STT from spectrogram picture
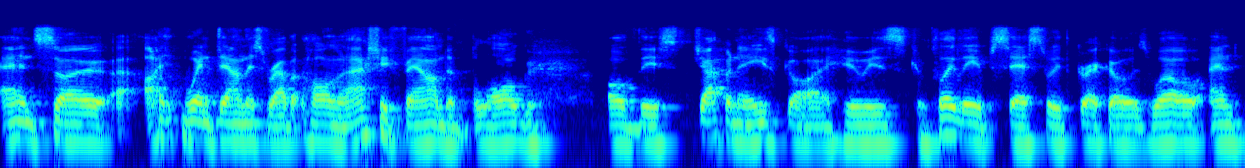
And so uh, I went down this rabbit hole and I actually found a blog of this Japanese guy who is completely obsessed with Greco as well. And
